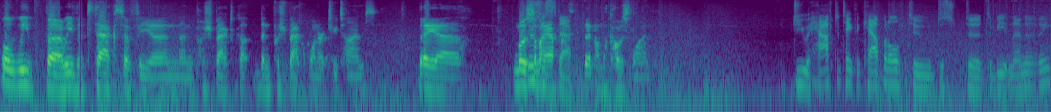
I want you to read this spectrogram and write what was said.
Well, we've uh, we've attacked Sofia and then pushed back, been pushed back one or two times. They uh, most There's of my efforts have been on the coastline. Do you have to take the capital to just to, to beat an enemy?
